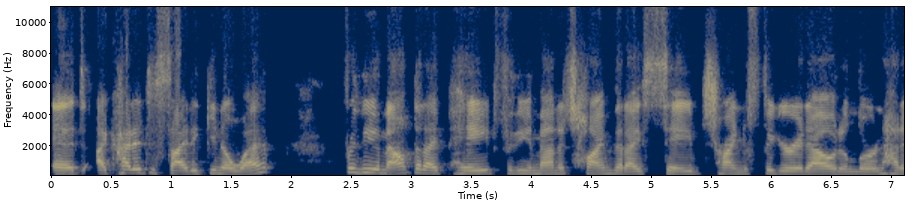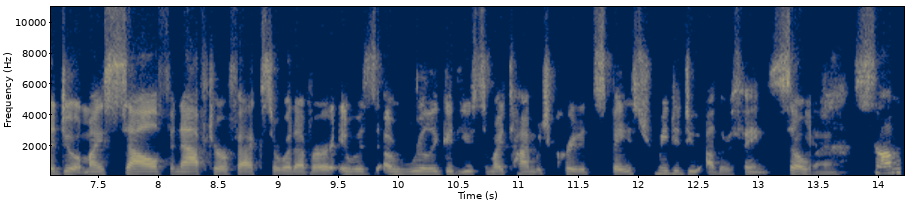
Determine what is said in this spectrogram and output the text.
And I kind of decided, you know what? For the amount that I paid, for the amount of time that I saved trying to figure it out and learn how to do it myself in After Effects or whatever, it was a really good use of my time, which created space for me to do other things. So yeah. sometimes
